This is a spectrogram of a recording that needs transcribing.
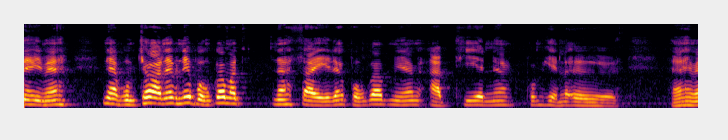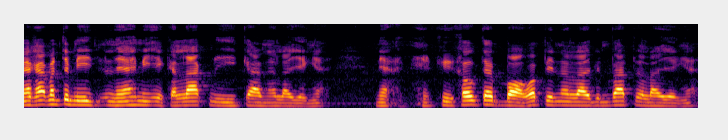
นะเห็นไหมเนี่ยผมชอบนะวันนี้ผมก็มานะใส่แล้วผมก็มีอัดเทียนนะผมเห็นแล้วเออเห็นไหมครับ มันจะมีนะมีเอกลักษณ์มีการอะไรอย่างเงี้ย เนี่ยคือเขาจะบอกว่าเป็นอะไรเป็นวัดอะไรอย่างเงี้ย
